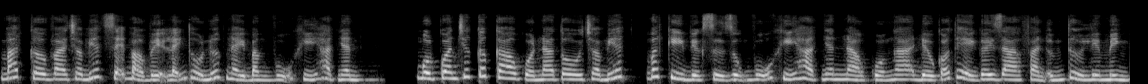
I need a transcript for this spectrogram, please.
Moscow cho biết sẽ bảo vệ lãnh thổ nước này bằng vũ khí hạt nhân. Một quan chức cấp cao của NATO cho biết bất kỳ việc sử dụng vũ khí hạt nhân nào của Nga đều có thể gây ra phản ứng từ liên minh.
